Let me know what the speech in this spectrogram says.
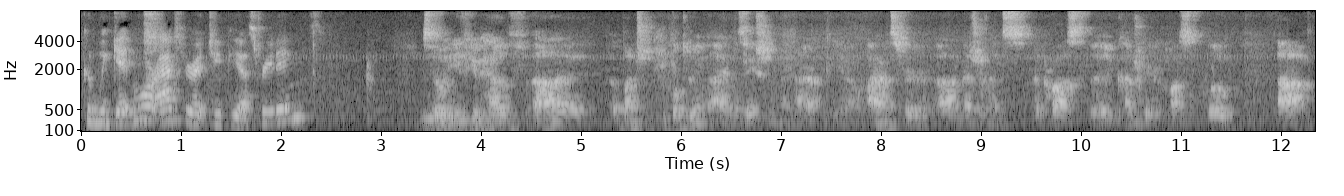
could we get more accurate GPS readings? So if you have uh, a bunch of people doing ionization and uh, you know ionosphere uh, measurements across the country, across the globe, um,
